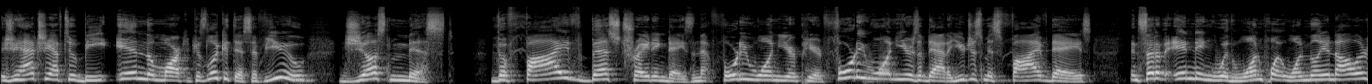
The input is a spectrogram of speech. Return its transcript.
is you actually have to be in the market. Because look at this if you just missed the five best trading days in that 41 year period, 41 years of data, you just missed five days. Instead of ending with $1.1 million,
